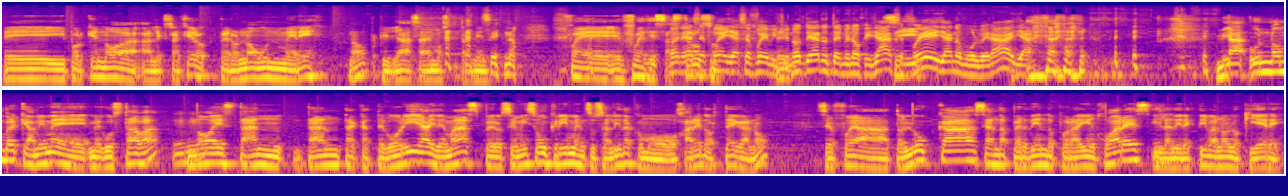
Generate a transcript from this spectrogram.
Eh, y por qué no al extranjero, pero no un Meré, ¿no? Porque ya sabemos que también fue, fue desastroso. Bueno, ya se fue, ya se fue, bicho. Eh, no, ya no te me enojes, ya se fue, ya no volverá, ya. Mira, un nombre que a mí me, gustaba, no es tan tanta categoría y demás, pero se me hizo un crimen su salida como Jared Ortega, ¿no? Se fue a Toluca, se anda perdiendo por ahí en Juárez y la directiva no lo quiere.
